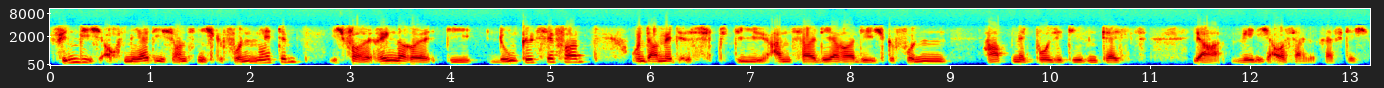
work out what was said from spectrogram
finde ich auch mehr, die ich sonst nicht gefunden hätte. Ich verringere die Dunkelziffer und damit ist die Anzahl derer, die ich gefunden habe mit positiven Tests, ja, wenig aussagekräftig.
